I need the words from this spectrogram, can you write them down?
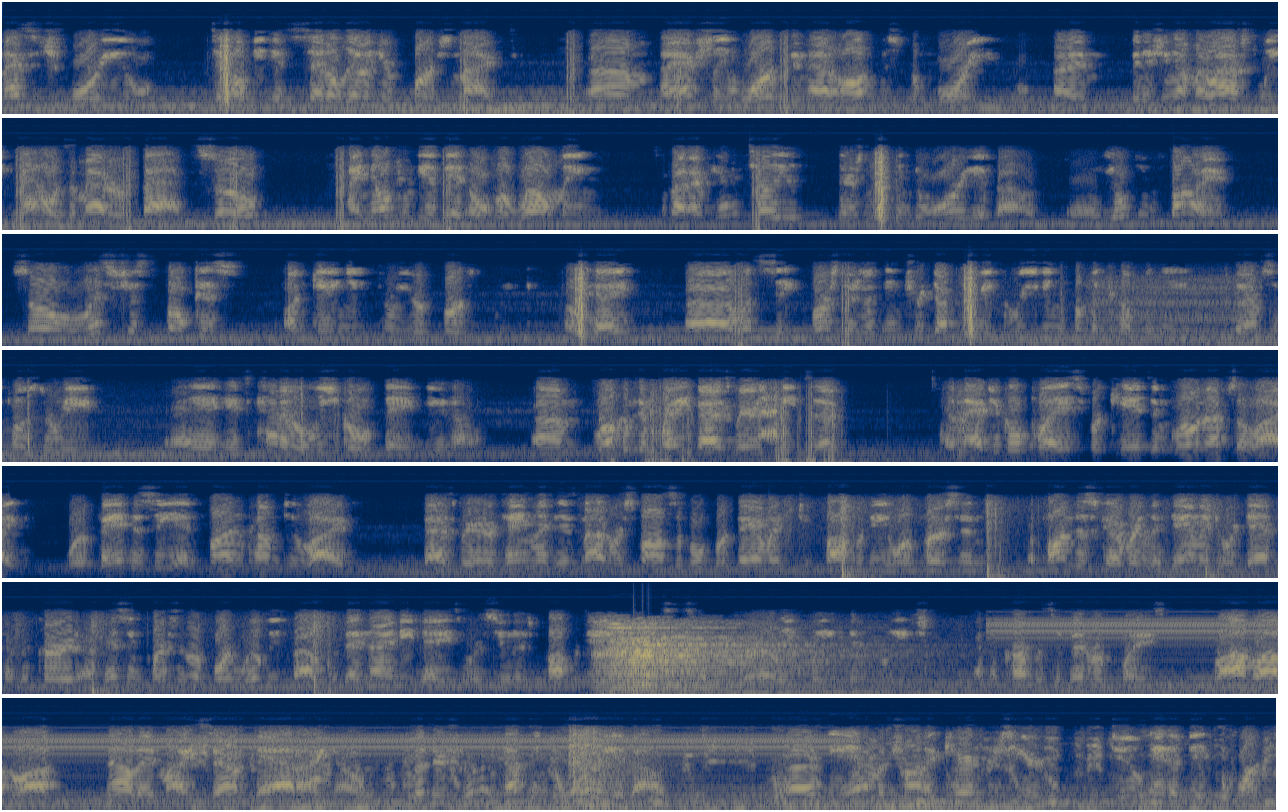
message for you to help you get settled in on your first night. Um, I actually worked in that office before you. I'm finishing up my last week now, as a matter of fact. So I know it can be a bit overwhelming, but I'm here to tell you there's nothing to worry about. Uh, you'll do fine. So let's just focus on getting you through your first week, okay? Uh, let's see. First, there's an introductory greeting from the company that I'm supposed to read. Uh, it's kind of a legal thing, you know. Um, welcome to Freddy Fazbear's Pizza, a magical place for kids and grown-ups alike, where fantasy and fun come to life. Fazbear Entertainment is not responsible for damage to property or person. Upon discovering that damage or death has occurred, a missing person report will be filed within 90 days or as soon as property and premises have thoroughly cleaned and bleached and the carpets have been replaced. Blah, blah, blah. Now, that might sound bad, I know, but there's really nothing to worry about. Uh, the animatronic characters here do get a bit quirky.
